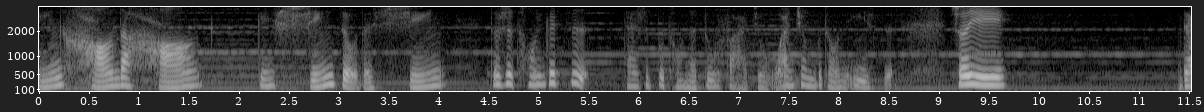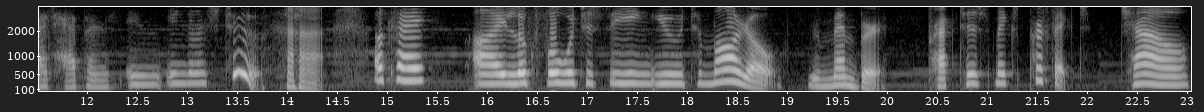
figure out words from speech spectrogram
银行的“行”跟行走的“行”都是同一个字，但是不同的读法就完全不同的意思，所以。That happens in English too. okay, I look forward to seeing you tomorrow. Remember, practice makes perfect. Ciao.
